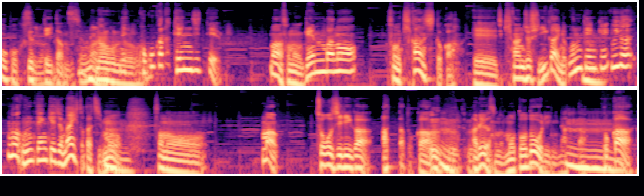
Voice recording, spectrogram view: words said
言っていたんですよね、はいなるほど。でここから転じてまあその現場のその機関士とか、えー機関助手以外の運転系、以外の運転系じゃない人たちも、うん。そのまあ帳尻があったとか、うんうんうん。あるいはその元通りになったとか、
